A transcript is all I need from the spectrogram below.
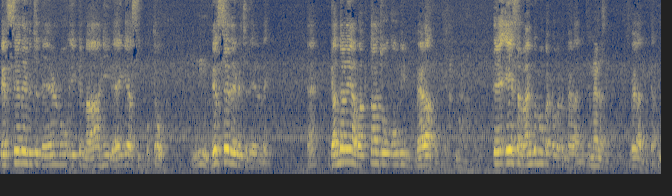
ਵਿਰਸੇ ਦੇ ਵਿੱਚ ਦੇਣ ਨੂੰ ਇੱਕ ਨਾਂ ਹੀ ਰਹਿ ਗਿਆ ਸੀ ਪੁੱਤਰੋ। ਵਿਰਸੇ ਦੇ ਵਿੱਚ ਦੇਣ ਲਈ। ਹੈ? ਗੰਦਣਿਆ ਵਕਤਾਂ ਚੋਂ ਉਹ ਵੀ ਮੈਲਾ ਹੋ ਗਿਆ। ਤੇ ਇਸ ਰੰਗ ਨੂੰ ਘੱਟੋ ਘੱਟ ਮੈਲਾ ਨਹੀਂ ਕਰਨਾ ਮੈਲਾ ਨਹੀਂ ਕਰਨਾ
